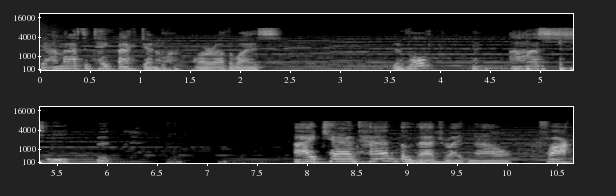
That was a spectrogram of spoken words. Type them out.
Yeah, I'm gonna have to take back Genoa, or otherwise... Revolt Asibut. I can't handle that right now. Fuck.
